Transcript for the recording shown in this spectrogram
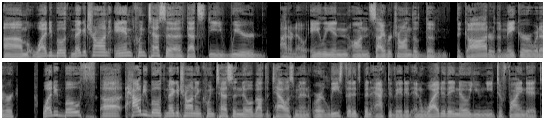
Um, why do both Megatron and Quintessa? That's the weird, I don't know, alien on Cybertron, the the the god or the maker or whatever. Why do both? Uh, how do both Megatron and Quintessa know about the talisman, or at least that it's been activated? And why do they know you need to find it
